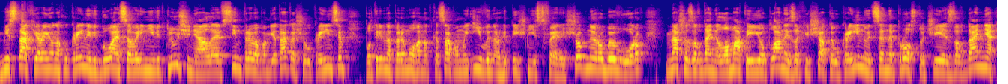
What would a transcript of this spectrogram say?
містах і районах України відбуваються аварійні відключення, але всім треба пам'ятати, що українцям потрібна перемога над кацапами і в енергетичній сфері. Що б не робив ворог, наше завдання ламати його плани і захищати Україну. І це не просто чиєсь завдання.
